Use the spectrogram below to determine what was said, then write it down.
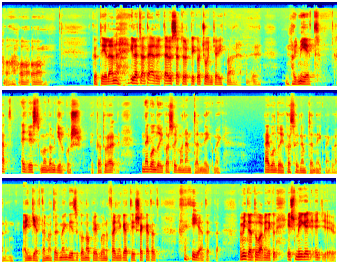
a, a, a kötélen, illetve hát előtte összetörték a csontjait már, hogy miért. Hát egyrészt mondom, gyilkos diktatúra. Ne gondoljuk azt, hogy ma nem tennék meg. Ne gondoljuk azt, hogy nem tennék meg velünk. Egyértelmű, hát, hogy megnézzük a napjakban a fenyegetéseket, hát hihetetlen. Minden tovább mindenki. És még egy, egy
